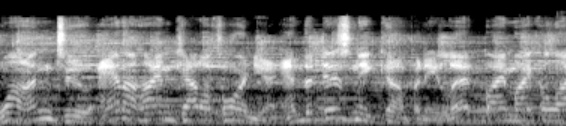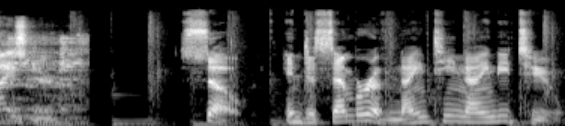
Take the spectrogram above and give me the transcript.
One to Anaheim, California, and the Disney Company, led by Michael Eisner. So, in December of 1992,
